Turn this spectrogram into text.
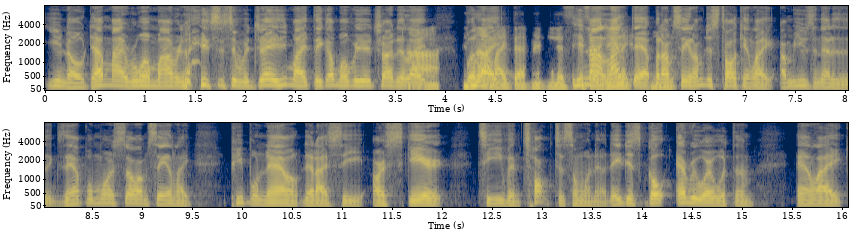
you know that might ruin my relationship with James. He might think I'm over here trying to like, but like, like, that, man. It's, he's it's not organic. like that. But I'm saying I'm just talking like I'm using that as an example more so. I'm saying like people now that I see are scared to even talk to someone else. They just go everywhere with them. And like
